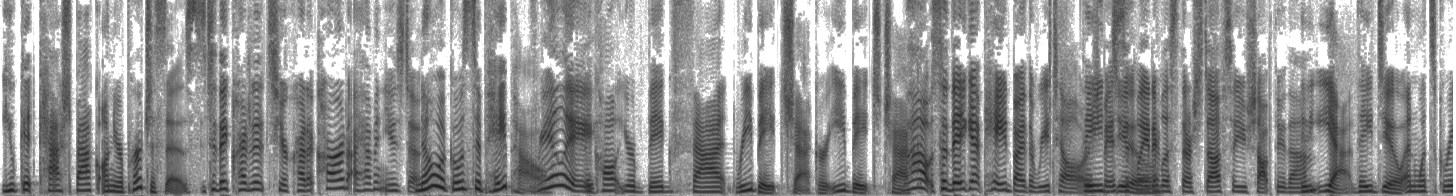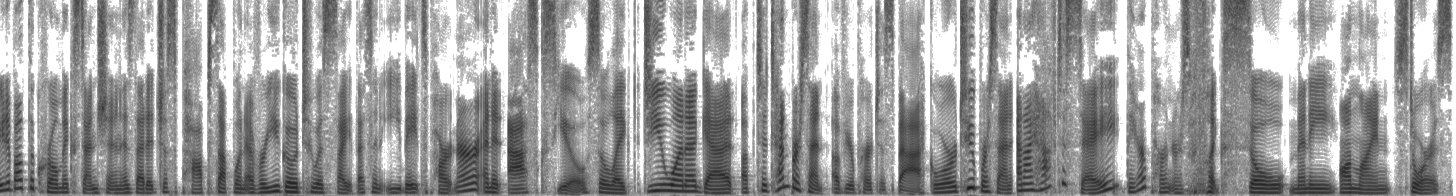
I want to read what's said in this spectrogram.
you get cash back on your purchases. Do they credit it to your credit card? I haven't used it. No, it goes to PayPal. Really? They call it your big fat rebate check or Ebates check. Wow. So they get paid by the retailers They basically do. to list their stuff so you shop through them. Yeah, they do. And what's great about the Chrome extension is that it just pops up whenever you go to a site that's an Ebates partner and it asks you, so like, do you want to get up to 10% of your purchase back or 2% 100%. And I have to say, they are partners with like so many online stores.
